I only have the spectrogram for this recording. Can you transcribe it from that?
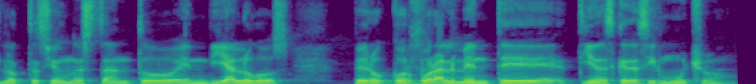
la actuación no es tanto en diálogos, pero corporalmente tienes que decir mucho.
